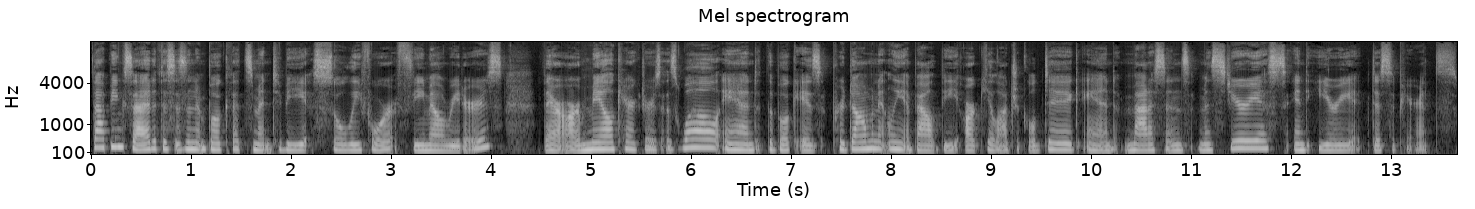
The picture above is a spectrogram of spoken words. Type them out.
That being said, this isn't a book that's meant to be solely for female readers. There are male characters as well, and the book is predominantly about the archaeological dig and Madison's mysterious and eerie disappearance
